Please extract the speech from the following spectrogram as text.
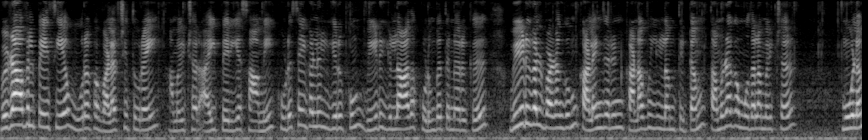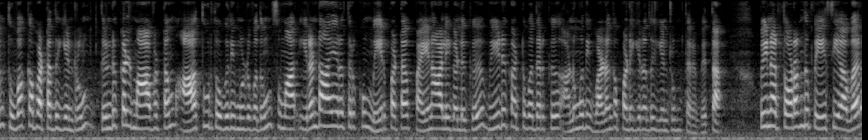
விழாவில் பேசிய ஊரக வளர்ச்சித்துறை அமைச்சர் ஐ. பெரியசாமி குடிசைகளில் இருக்கும் வீடு இல்லாத குடும்பத்தினருக்கு வீடுகள் வழங்கும் கலைஞரின் கனவு இல்லம் திட்டம் தமிழக முதலமைச்சர் மூலம் துவக்கப்பட்டது என்றும் திண்டுக்கல் மாவட்டம் ஆத்தூர் தொகுதி முழுவதும் சுமார் இரண்டாயிரத்திற்கும் மேற்பட்ட பயனாளிகளுக்கு வீடு கட்டுவதற்கு அனுமதி வழங்கப்படுகிறது என்றும் தெரிவித்தார். பின்னர் தொடர்ந்து பேசிய அவர்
